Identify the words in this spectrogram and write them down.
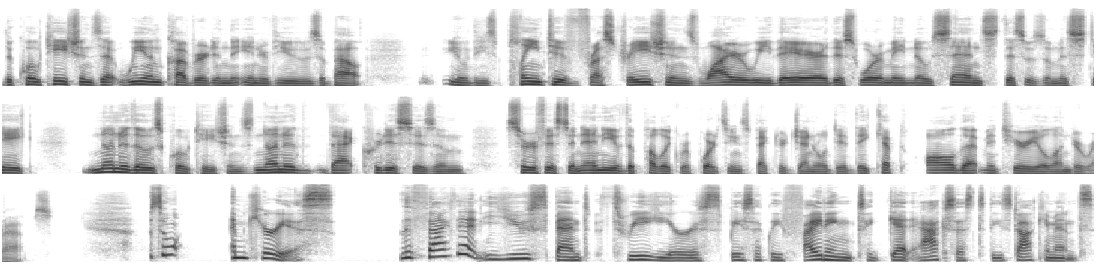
the quotations that we uncovered in the interviews about you know these plaintive frustrations why are we there this war made no sense this was a mistake none of those quotations none of that criticism surfaced in any of the public reports the inspector general did. They kept all that material under wraps. So i'm curious. The fact that you spent 3 years basically fighting to get access to these documents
